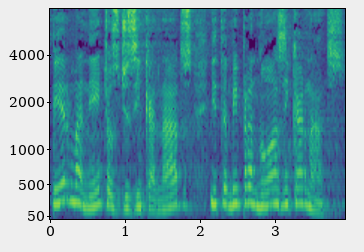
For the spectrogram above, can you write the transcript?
permanente aos desencarnados e também para nós encarnados.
